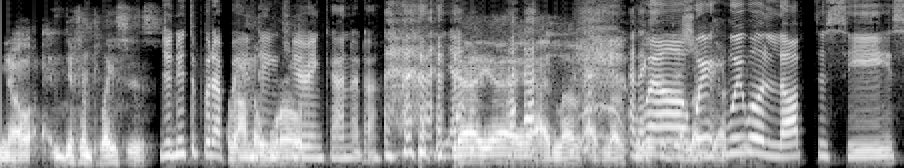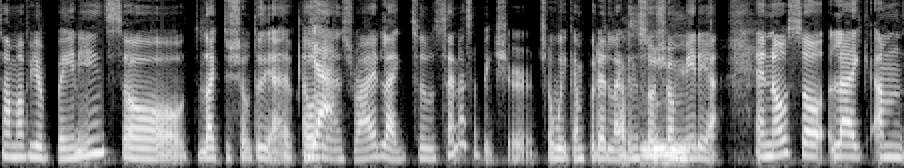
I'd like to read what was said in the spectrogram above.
you know, in different places. You need to put a Around the painting world. here in Canada. Yeah, yeah, yeah. I'd love, I'd love An to. Well, love we we actually- would love to see some of your paintings. So, like to show to the au- Yeah. audience, right? Like to send us a picture so we can put it like in social media. And also, like um,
